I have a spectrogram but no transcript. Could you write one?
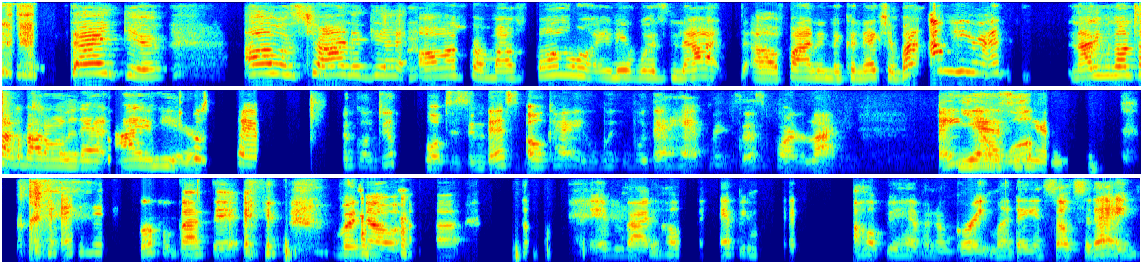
you. thank you. I was trying to get on from my phone and it was not uh, finding the connection, but I'm here. I'm not even going to talk about all of that. I am here. Technical difficulties, and that's okay. We, that happens. That's part of life. Ain't yes, no ain't whoop about that. but no, uh, everybody, hope happy Monday. I hope you're having a great Monday. And so today,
